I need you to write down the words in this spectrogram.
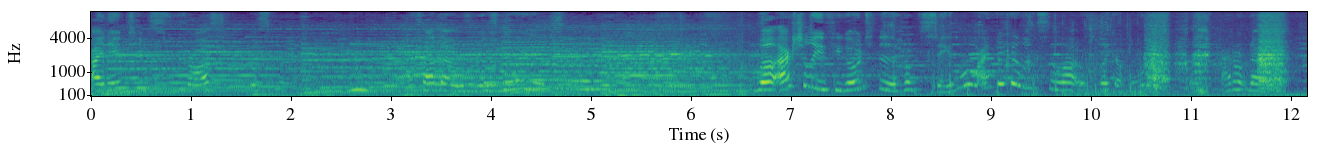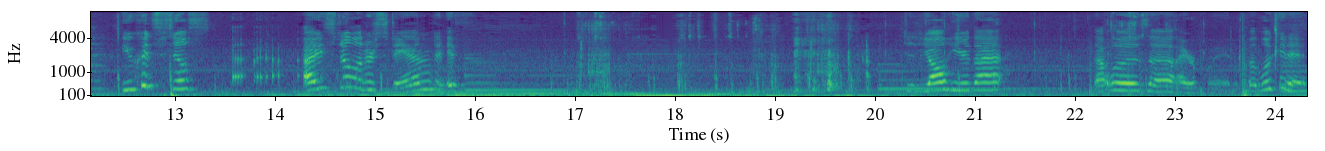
I named him Frost Whisper. I thought that was really actually, if you go into the home stable, I think it looks a lot like a horse. Like, I don't know. You could still. I still understand if. Did y'all hear that? That was an airplane. But look at it.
